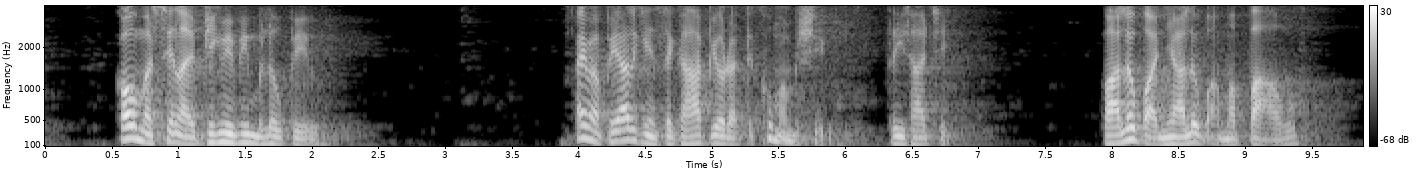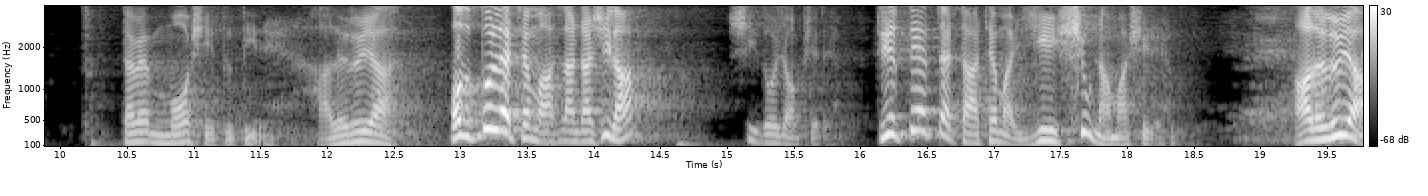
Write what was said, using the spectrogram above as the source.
။ကောင်းမှဆင်းလာပြင်းပြင်းပြင်းမလုပ်ပေးဘူး။အဲ့မှာဘုရားသခင်စကားပြောတာတခုမှမရှိဘူး။သိထားကြည့်။ဘာလို့ပါညာလို့ပါမပါဘူး။ဒါပေမဲ့မောရှေသူတည်တယ်။ဟာလေလုယာ။ဘာလို့သူ့လက်ထက်မှာလှန်တာရှိလား။ရှိသောကြောင့်ဖြစ်တယ်။ဒီတဲ့တက်တာထဲမှာယေရှုနာမရှိတယ်။ဟာလေလုယာ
